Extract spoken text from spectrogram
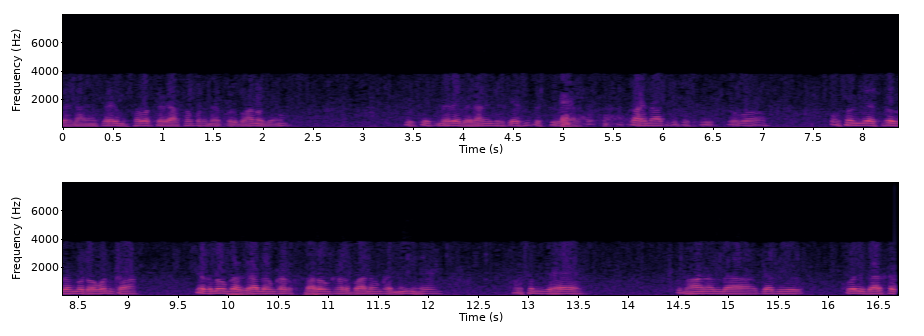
بہلانے سے؟ مصور، تیرے ہاتھوں پر میں قربان ہو جاؤں۔ کیونکہ میرے بہلانے کی کیسی تصویر کائنات کی تصویر۔ حسن جیسے رنگ و روغن کا، شکلوں کا، گالوں کا، رخساروں کا، بالوں کا نہیں ہے۔ حسن جو ہے، سبحان اللہ، جب یہ کوئی ڈاکٹر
